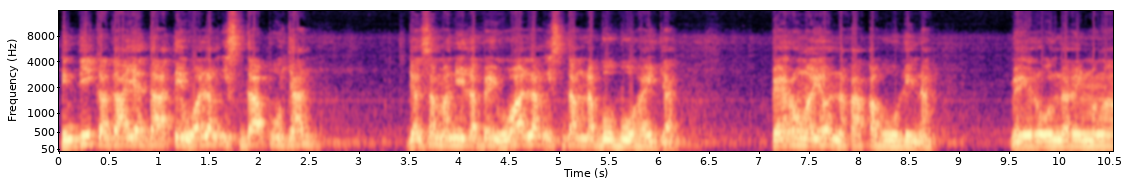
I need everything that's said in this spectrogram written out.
Hindi kagaya dati, walang isda po dyan. Dyan sa Manila Bay, walang isdang nabubuhay dyan. Pero ngayon, nakakahuli na. Mayroon na rin mga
